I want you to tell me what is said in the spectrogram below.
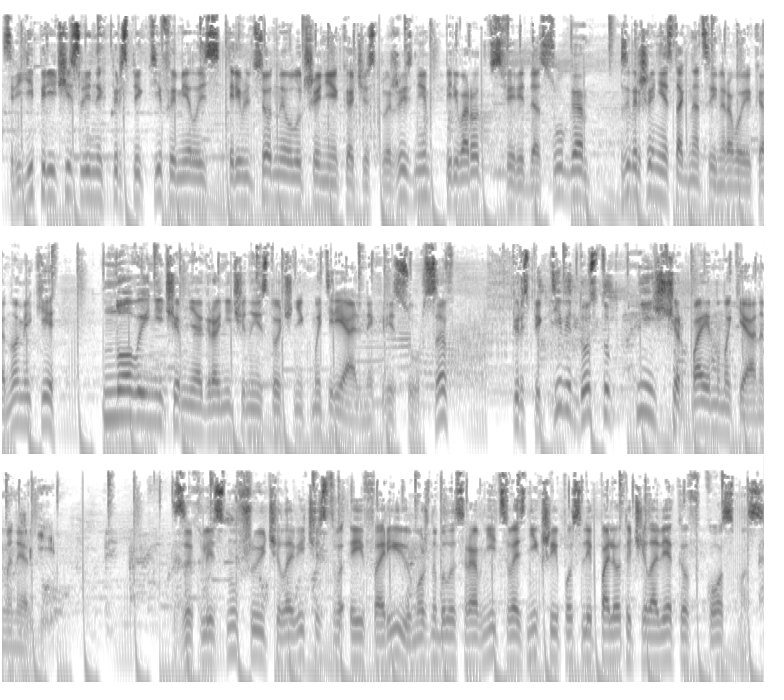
Среди перечисленных перспектив имелось революционное улучшение качества жизни, переворот в сфере досуга, завершение стагнации мировой экономики, новый ничем не ограниченный источник материальных ресурсов – в перспективе доступ к неисчерпаемым океанам энергии. Захлестнувшую человечество эйфорию можно было сравнить с возникшей после полета человека в космос.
